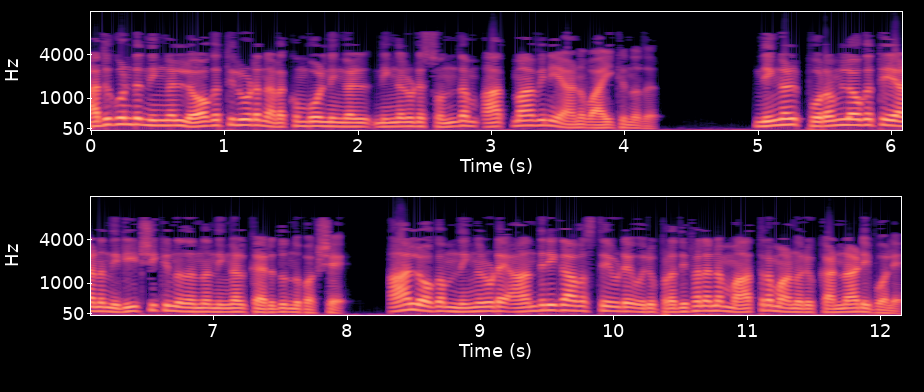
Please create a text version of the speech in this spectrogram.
അതുകൊണ്ട് നിങ്ങൾ ലോകത്തിലൂടെ നടക്കുമ്പോൾ നിങ്ങൾ നിങ്ങളുടെ സ്വന്തം ആത്മാവിനെയാണ് വായിക്കുന്നത്. നിങ്ങൾ പുറം ലോകത്തെയാണ് നിരീക്ഷിക്കുന്നതെന്ന് നിങ്ങൾ കരുതുന്നു പക്ഷേ ആ ലോകം നിങ്ങളുടെ ആന്തരികാവസ്ഥയുടെ ഒരു പ്രതിഫലനം മാത്രമാണ് ഒരു കണ്ണാടി പോലെ.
